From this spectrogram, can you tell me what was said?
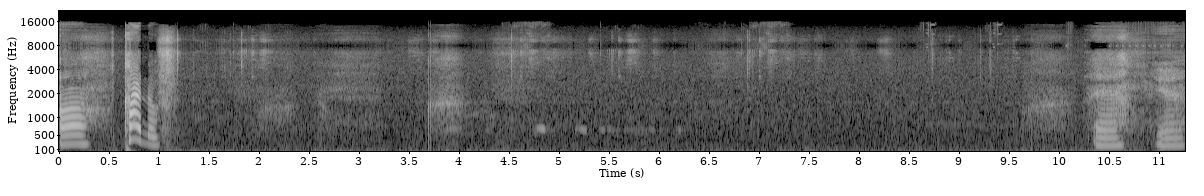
Uh, kind of. Yeah, yeah.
